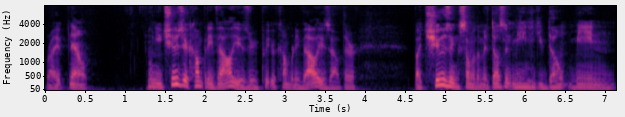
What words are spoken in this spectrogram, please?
right? Now, when you choose your company values or you put your company values out there, by choosing some of them, it doesn't mean you don't mean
